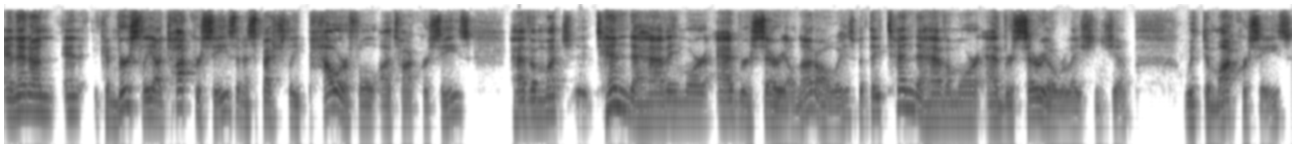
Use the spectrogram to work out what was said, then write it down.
and then on and conversely, autocracies and especially powerful autocracies have a much tend to have a more adversarial, not always, but they tend to have a more adversarial relationship with democracies.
